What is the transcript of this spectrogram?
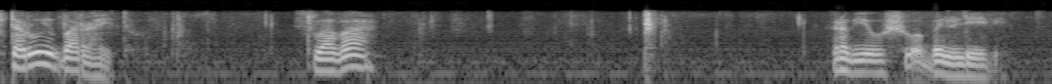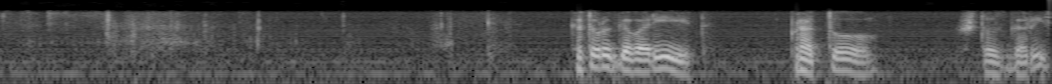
вторую барайту. Слова Рабьеушо бен Леви, который говорит про то, что с горы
